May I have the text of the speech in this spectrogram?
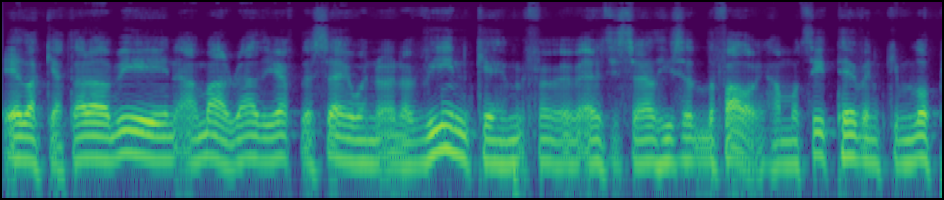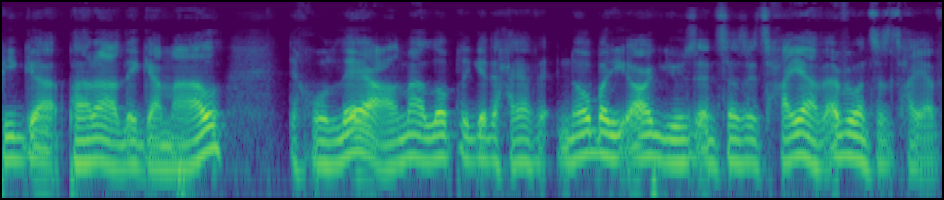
Eh, Amar. Rather, you have to say when Ravin came from Eretz Yisrael, he said the following: Hamotzi teven kimlo piga para legamal. Nobody argues and says it's hayav. Everyone says it's hayav.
